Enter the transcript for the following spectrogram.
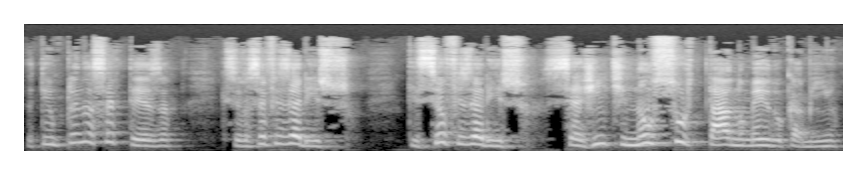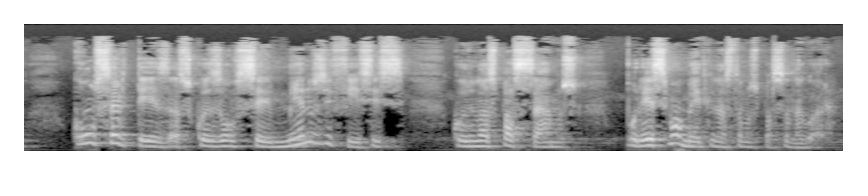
Eu tenho plena certeza que se você fizer isso, que se eu fizer isso, se a gente não surtar no meio do caminho, com certeza as coisas vão ser menos difíceis quando nós passarmos por esse momento que nós estamos passando agora.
